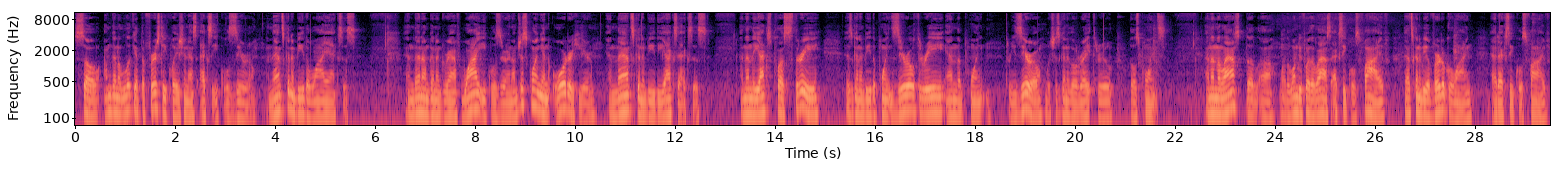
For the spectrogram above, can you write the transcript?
So I'm going to look at the first equation as x equals 0, and that's going to be the y-axis and then I'm going to graph y equals 0, and I'm just going in order here, and that's going to be the x-axis. And then the x plus 3 is going to be the point 03 and the point 30, which is going to go right through those points. And then the last, the uh, well, the one before the last, x equals 5, that's going to be a vertical line at x equals 5.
